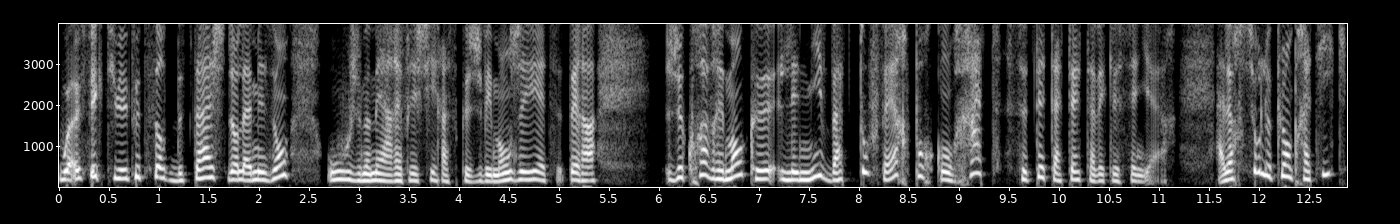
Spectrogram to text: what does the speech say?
ou à effectuer toutes sortes de tâches dans la maison, ou je me mets à réfléchir à ce que je vais manger, etc je crois vraiment que l'ennemi va tout faire pour qu'on rate ce tête-à-tête avec le Seigneur. Alors sur le plan pratique,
